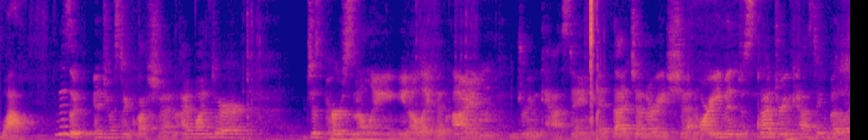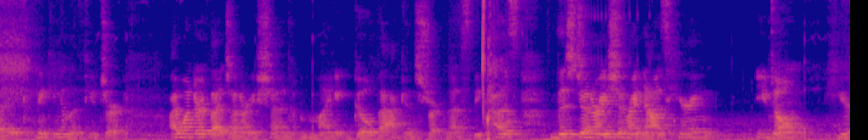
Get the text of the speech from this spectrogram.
Wow. It is an interesting question. I wonder, just personally, you know, like if I'm dreamcasting, if that generation, or even just not dreamcasting, but like thinking in the future, I wonder if that generation might go back in strictness because this generation right now is hearing you don't hear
